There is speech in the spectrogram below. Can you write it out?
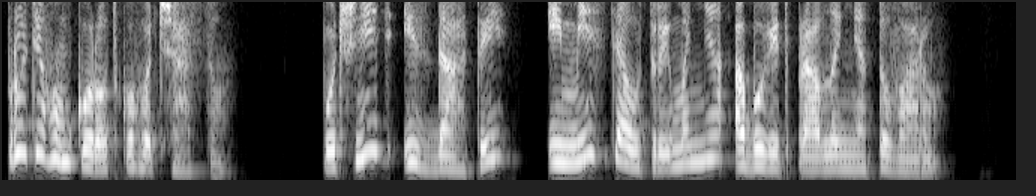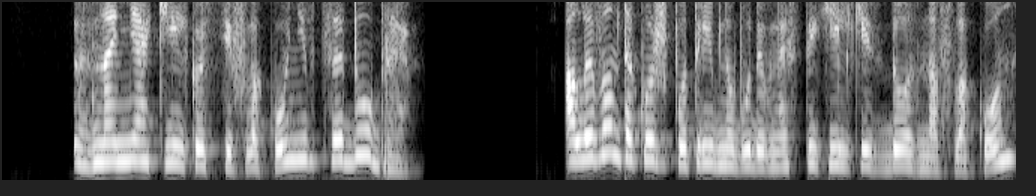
протягом короткого часу. Почніть із дати і місця отримання або відправлення товару. Знання кількості флаконів це добре. Але вам також потрібно буде внести кількість доз на флакон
